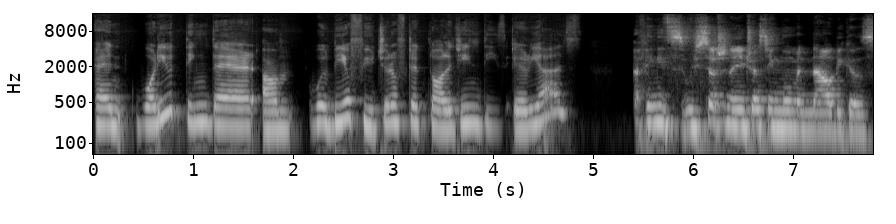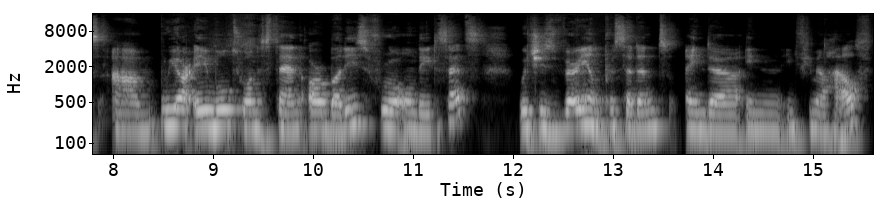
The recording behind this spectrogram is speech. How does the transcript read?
And what do you think there um, will be a future of technology in these areas? I think it's such an interesting moment now because um, we are able to understand our bodies through our own data sets, which is very unprecedented in the in, in female health.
